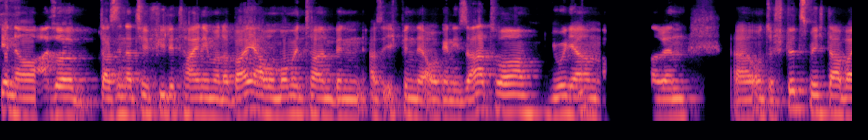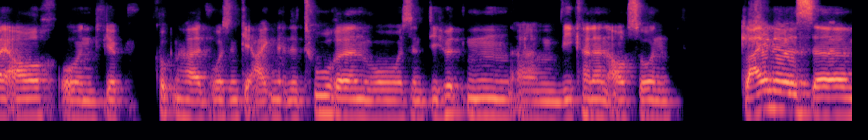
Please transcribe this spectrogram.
Genau, also da sind natürlich viele Teilnehmer dabei, aber momentan bin, also ich bin der Organisator, Julia, mhm. Äh, unterstützt mich dabei auch und wir gucken halt, wo sind geeignete Touren, wo sind die Hütten, ähm, wie kann dann auch so ein kleines äh,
